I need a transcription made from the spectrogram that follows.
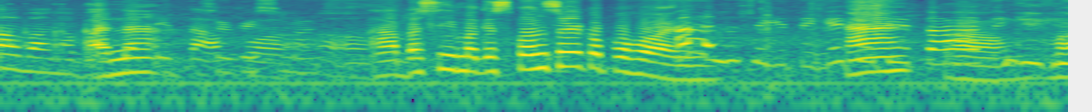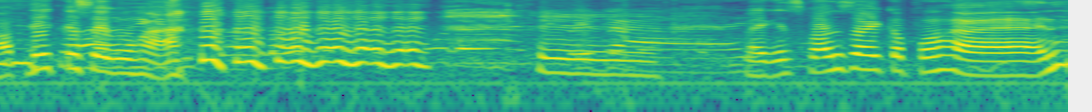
Ah, mga bata Ana. tita po. Oo. Ah, basi mag-sponsor ko po, Juan. Ah, ano, sige, Ha? ka tita. Oh, ma-update ko sa iyo, ha? Mag-sponsor ko po, Han.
